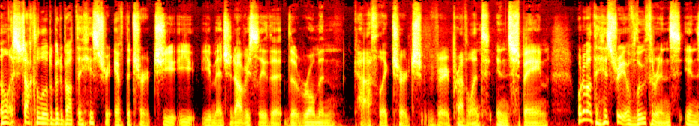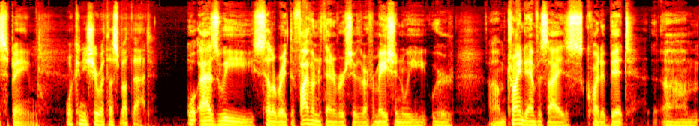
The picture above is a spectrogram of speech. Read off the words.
Well, let's talk a little bit about the history of the church. You, you, you, mentioned obviously the, the Roman Catholic Church, very prevalent in Spain. What about the history of Lutherans in Spain? What can you share with us about that? well, as we celebrate the 500th anniversary of the Reformation, we, we're um, trying to emphasize quite a bit um,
